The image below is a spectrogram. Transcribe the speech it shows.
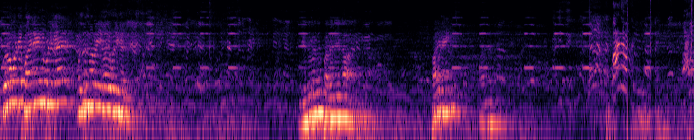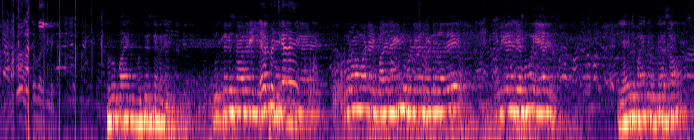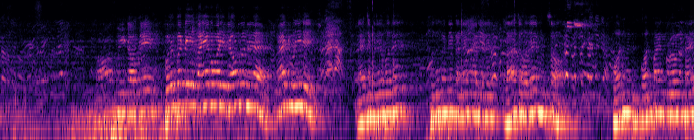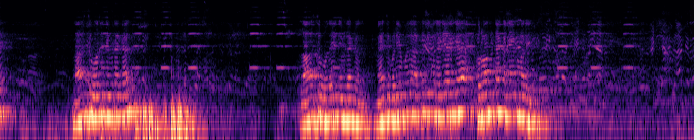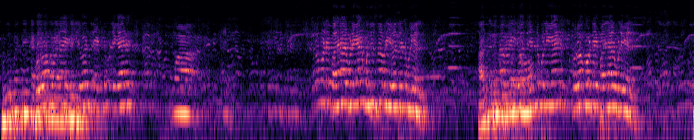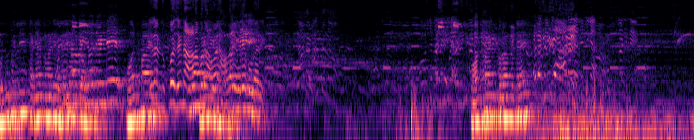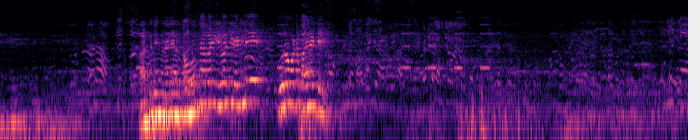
குருவங்கோட்டை பதினைந்து புள்ளிகள் முத்துகிருஷ்ணாபுரி இருபது புள்ளிகள். இருபது பதினேழா பதினைந்து சூப்பர் ரெண்டு டூ பாயிண்ட் முத்துகிருஷ்ணவரி முத்துகிருஷ்ணாபுரி ஏய், பிடிச்சுக்காடு. குருவங்கோட்டை பதினைந்து புள்ளிகள் பெற்றுள்ளது புள்ளிகளின் வித்தியாசமும் ஏழு ஏழு பாயிண்ட் வித்தியாசம் last minute of play Pudupatti Kanniyakumari ground வந்துருங்க மேட்ச் முடிஞ்சுது மேட்ச் முடிய போது புதுப்பட்டி கன்னியாகுமரி லாஸ்ட் ஒரே நிமிஷம் one one point Kuruvangattai last ஒரு நிமிடங்கள் லாஸ்ட் ஒரே நிமிடங்கள் மேட்ச் முடிய போது அடுத்த டீம் ரெடியா இருங்க குருவாங்கட்டை கன்னியாகுமரி புதுப்பட்டி கன்னியாகுமரி குருவங்கோட்டை அடுத்த team. இருபத்தி ரெண்டு புள்ளிகள் ம- குருவங்கோட்டை பதினாறு புள்ளிகள் முத்துகிருஷ்ணாபுரி இருபத்தி ரெண்டு புள்ளிகள் இருபத்தி. ரெண்டு புள்ளிகள் குருவங்கோட்டை பதினாறு புள்ளிகள் புதுப்பட்டி கன்னியாகுமரி இருபத்தி. ரெண்டு. ஒன் பாயிண்ட் முப்பது செகண்ட் அவன் அவரே வெளியே போகாரு ஒன் பாயிண்ட் குருவாங்கட்டை அடுத்த டீம் ரெடியா முத்துகிருஷ்ணாபுரி இருபத்தி ரெண்டு குருவங்கோட்டை பதினெட்டு. Good job.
